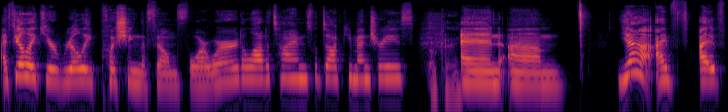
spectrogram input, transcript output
I feel like you're really pushing the film forward a lot of times with documentaries. okay And um yeah, I've I've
